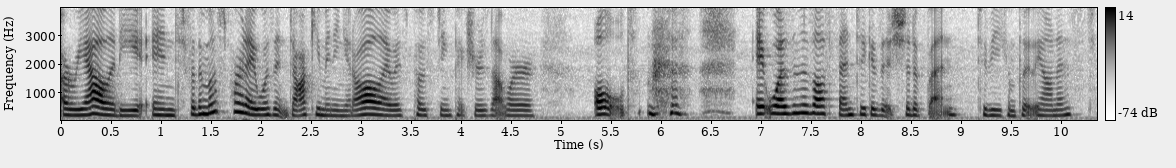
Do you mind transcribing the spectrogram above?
a reality. And for the most part, I wasn't documenting at all. I was posting pictures that were old. it wasn't as authentic as it should have been, to be completely honest.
